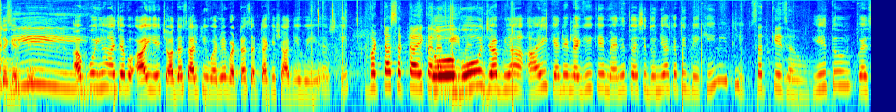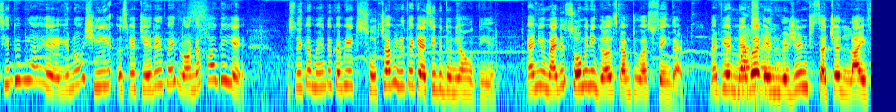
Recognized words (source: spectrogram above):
से गिर के। अब वो यहाँ जब आई है चौदह साल की उम्र में वट्टा सट्टा की शादी हुई है उसकी। वट्टा सट्टा एक तो वो जब यहाँ आई कहने लगी कि मैंने तो ऐसी दुनिया कभी देखी ही नहीं थी। सदके जाऊँ। ये तो कैसी दुनिया है यू नो शी उसके चेहरे पे रौनक आ गई है। उसने कहा मैंने तो कभी एक सोचा भी नहीं था कि ऐसी भी दुनिया होती है। Can you imagine so many girls come to us saying that that we are never envision such a life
